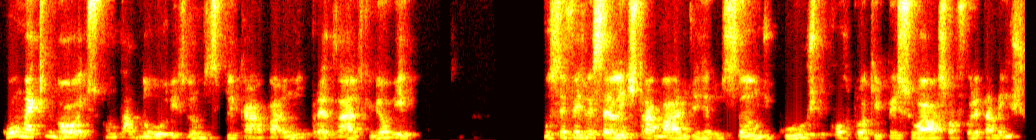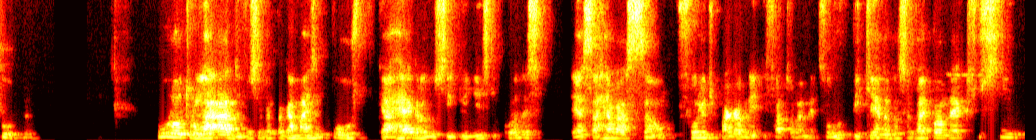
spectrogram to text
como é que nós, contadores, vamos explicar para um empresário que, meu amigo, você fez um excelente trabalho de redução de custo e cortou aqui pessoal, a sua folha está bem chuta. Por outro lado, você vai pagar mais imposto, porque a regra do Simples diz que quando essa relação folha de pagamento e faturamento for muito pequena, você vai para o anexo 5.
